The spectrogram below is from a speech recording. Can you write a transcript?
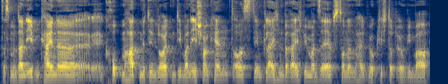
dass man dann eben keine äh, Gruppen hat mit den Leuten, die man eh schon kennt, aus dem gleichen Bereich wie man selbst, sondern halt wirklich dort irgendwie mal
